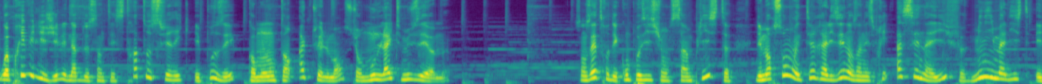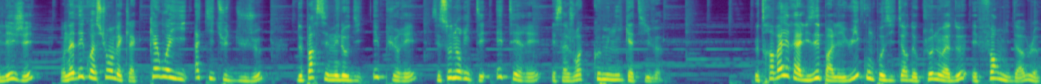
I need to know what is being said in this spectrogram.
ou à privilégier les nappes de synthé stratosphériques et posées, comme on l'entend actuellement sur Moonlight Museum. Sans être des compositions simplistes, les morceaux ont été réalisés dans un esprit assez naïf, minimaliste et léger, en adéquation avec la kawaii attitude du jeu, de par ses mélodies épurées, ses sonorités éthérées et sa joie communicative. Le travail réalisé par les 8 compositeurs de Clonoa 2 est formidable,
